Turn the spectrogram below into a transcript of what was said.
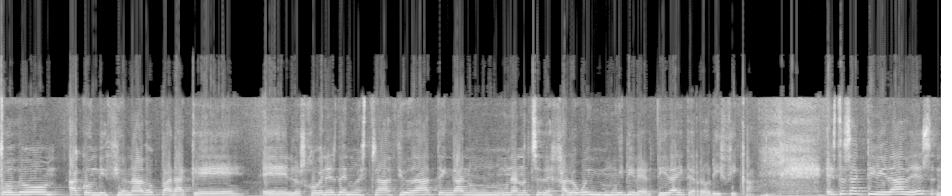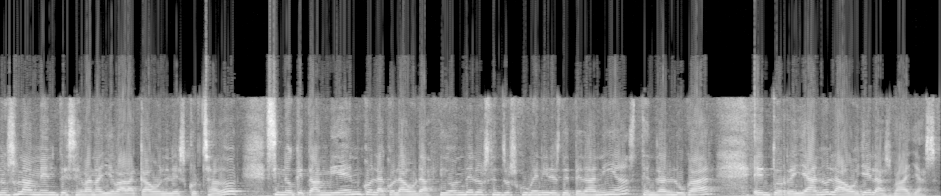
todo acondicionado para que eh, los jóvenes de nuestra ciudad tengan una noche de Halloween muy divertida y terrorífica. Estas actividades no solamente se van a llevar a cabo en el escorchador, sino que también con la colaboración de los centros juveniles de pedanías tendrán lugar en Torrellano, La Olla y Las Vallas.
